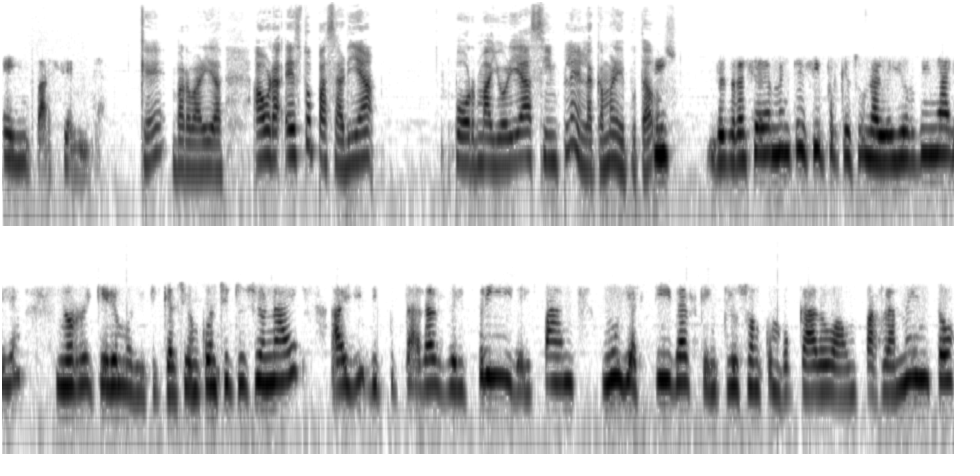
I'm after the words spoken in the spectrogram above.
e imparcialidad. Qué barbaridad. Ahora, esto pasaría por mayoría simple en la Cámara de Diputados? Sí, desgraciadamente sí, porque es una ley ordinaria, no requiere modificación constitucional. Hay diputadas del PRI y del PAN muy activas que incluso han convocado a un parlamento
